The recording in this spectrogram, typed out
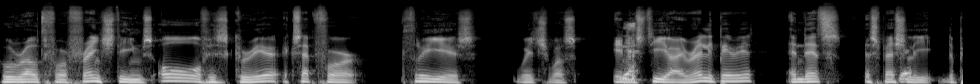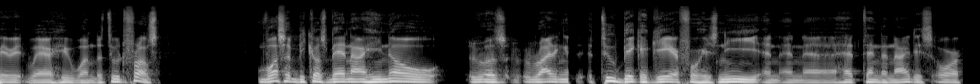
who rode for French teams all of his career, except for three years, which was in Yeah. his TI Raleigh period, and that's especially the period where he won the Tour de France. Was it because Bernard Hinault was riding too big a gear for his knee and and uh, had tendonitis, or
